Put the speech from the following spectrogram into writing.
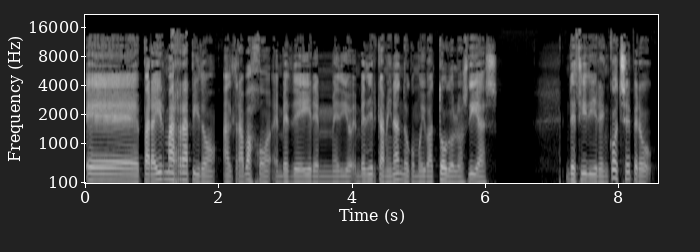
Eh, para ir más rápido al trabajo en vez de ir en medio, en vez de ir caminando como iba todos los días, decide ir en coche, pero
